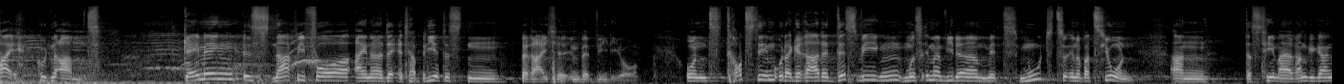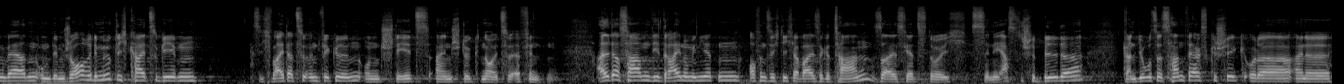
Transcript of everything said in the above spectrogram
Hi, guten Abend. Gaming ist nach wie vor einer der etabliertesten Bereiche im Webvideo. Und trotzdem oder gerade deswegen muss immer wieder mit Mut zur Innovation an das Thema herangegangen werden, um dem Genre die Möglichkeit zu geben, sich weiterzuentwickeln und stets ein Stück neu zu erfinden. All das haben die drei Nominierten offensichtlicherweise getan, sei es jetzt durch cineastische Bilder, grandioses Handwerksgeschick oder eine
